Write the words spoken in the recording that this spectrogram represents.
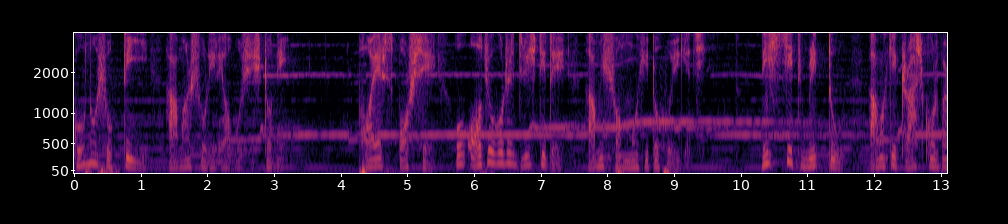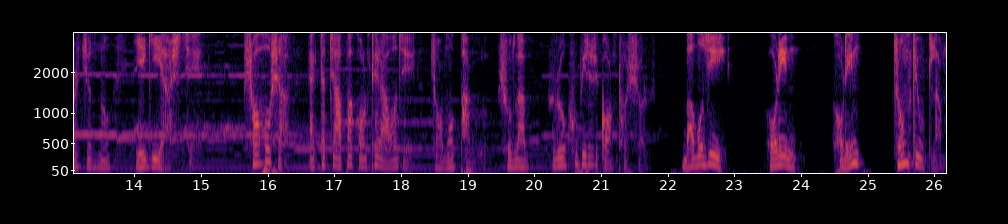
কোনো শক্তিই আমার শরীরে অবশিষ্ট নেই। ভয়ের স্পর্শে ও অজগরের দৃষ্টিতে আমি সম্মোহিত হয়ে গেছি। নিশ্চিত মৃত্যু আমাকে গ্রাস করবার জন্য এগিয়ে আসছে। সহসা একটা চাপা কণ্ঠের আওয়াজে চমক ভাঙল। শুনলাম রঘুবীরের কণ্ঠস্বর। বাবুজি, হরিণ হরিণ? চমকে উঠলাম।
